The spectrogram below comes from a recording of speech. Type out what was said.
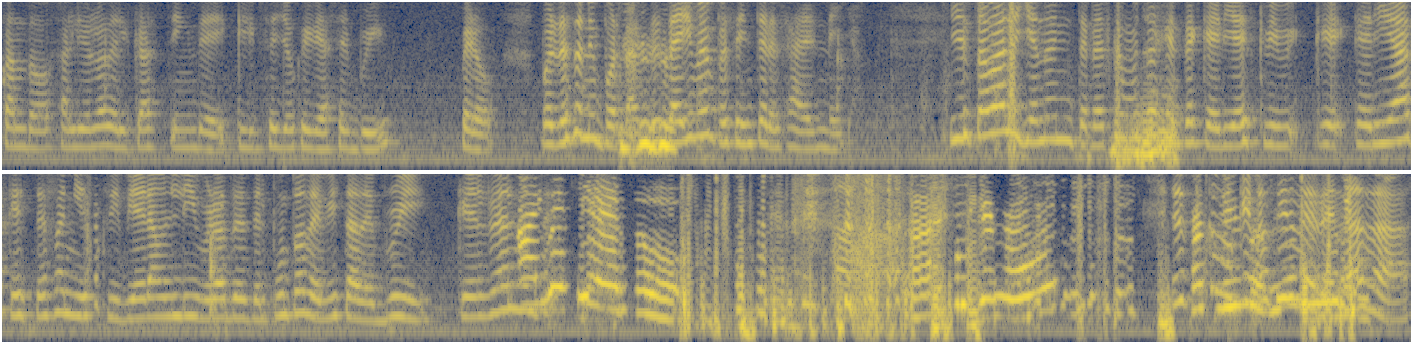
cuando salió lo del casting de Eclipse yo quería ser Brie, pero por eso no importa. Desde ahí me empecé a interesar en ella. Y estaba leyendo en internet que mucha gente quería escribir, que quería que Stephanie escribiera un libro desde el punto de vista de Brie, que él ¡Ay, realmente no es cierto! Ay, ¿por qué no? es como que no sirve de nada.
